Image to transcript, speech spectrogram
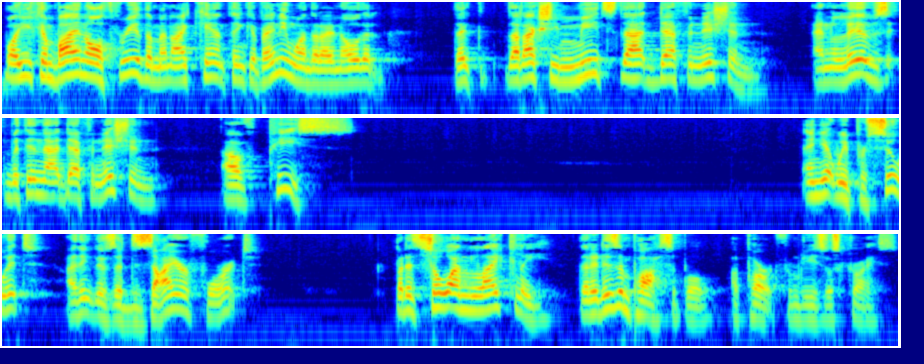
Well, you combine all three of them, and I can't think of anyone that I know that, that, that actually meets that definition and lives within that definition of peace. And yet we pursue it. I think there's a desire for it. But it's so unlikely that it is impossible apart from Jesus Christ.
